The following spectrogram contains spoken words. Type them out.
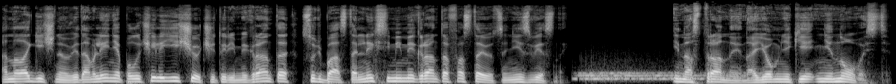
Аналогичное уведомление получили еще четыре мигранта, судьба остальных семи мигрантов остается неизвестной. Иностранные наемники не новость.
